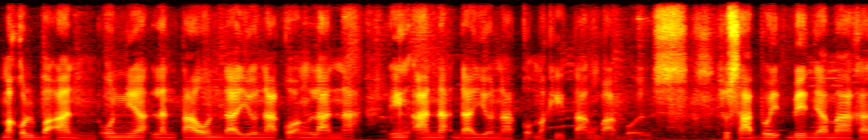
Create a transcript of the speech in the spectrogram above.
makulbaan. Unya lantawon dayo nako ang lana. Ing ana dayo nako makita ang bubbles. So sabi niya mga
